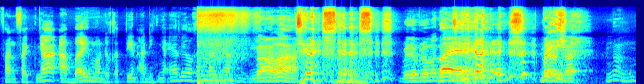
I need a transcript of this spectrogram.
Fun fact-nya Abai mau deketin adiknya Eril katanya. Enggak lah. Beda berapa tahun? Baik. Baik. Enggak, enggak.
